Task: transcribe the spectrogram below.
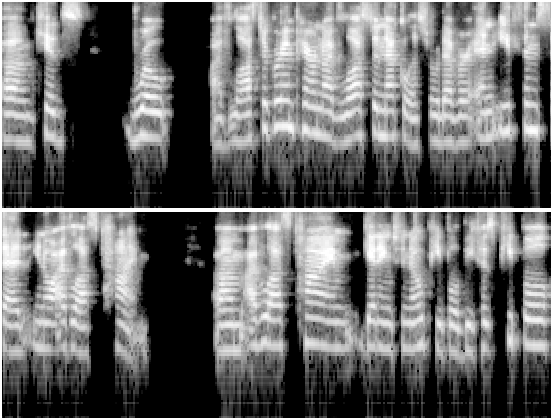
um, kids wrote, "I've lost a grandparent. I've lost a necklace, or whatever." And Ethan said, "You know, I've lost time." Um, I've lost time getting to know people because people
